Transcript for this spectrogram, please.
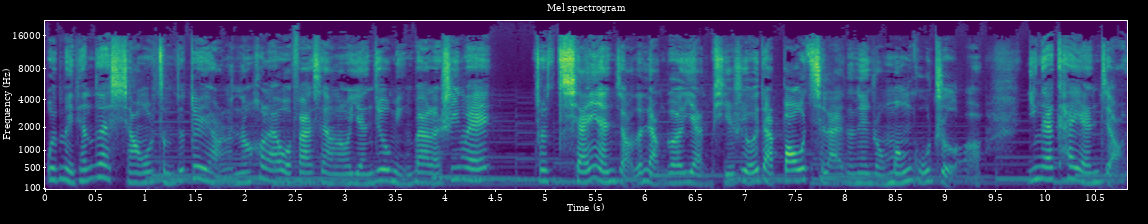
我每天都在想，我怎么就对眼了呢？后来我发现了，我研究明白了，是因为就前眼角的两个眼皮是有一点包起来的那种蒙古褶，应该开眼角。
